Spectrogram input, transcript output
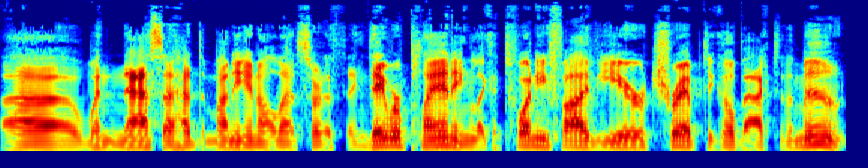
uh, when NASA had the money and all that sort of thing, they were planning like a 25 year trip to go back to the moon.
